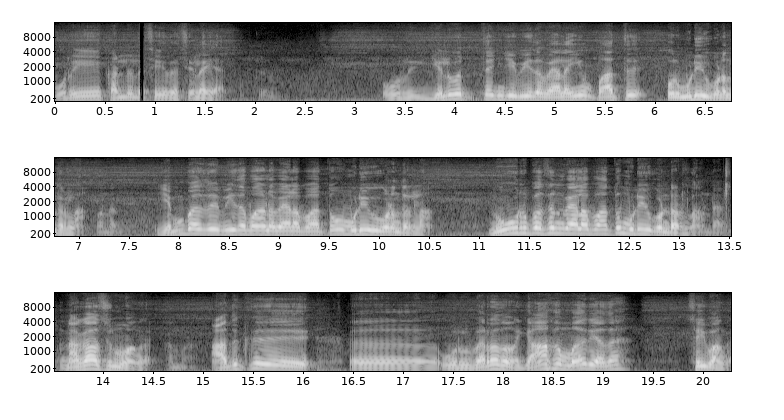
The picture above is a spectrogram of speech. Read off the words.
ஒரே கல்லில் செய்கிற சிலையை ஒரு எழுபத்தஞ்சி வீதம் வேலையும் பார்த்து ஒரு முடிவு கொண்டுவந்துடலாம் கொண்டாந்து எண்பது வீதமான வேலை பார்த்தும் முடிவு கொண்டுவந்துடலாம் நூறு பர்சன்ட் வேலை பார்த்தும் முடிவு கொண்டு வரலாம் நகாசுன்னுவாங்க. அதுக்கு ஒரு விரதம் யாகம் மாதிரி அதை செய்வாங்க.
